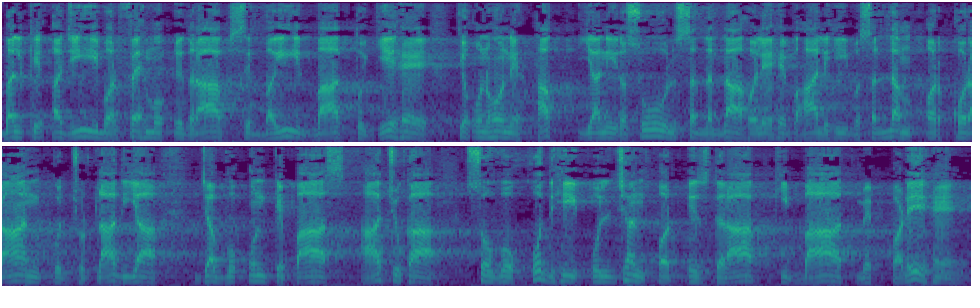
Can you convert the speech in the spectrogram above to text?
بلکہ عجیب اور فہم و ادراک سے بعید بات تو یہ ہے کہ انہوں نے حق یعنی رسول صلی اللہ علیہ وآلہ وسلم اور قرآن کو جھٹلا دیا، جب وہ ان کے پاس آ چکا، سو وہ خود ہی الجھن اور اضطراب کی بات میں پڑے ہیں۔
